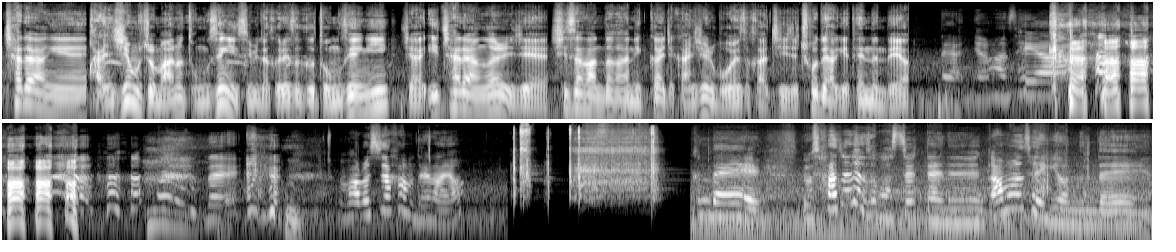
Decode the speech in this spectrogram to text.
차량에 관심을 좀 많은 동생이 있습니다. 그래서 그 동생이 제가 이 차량을 이제 시승한다고 하니까 이제 관심을 보여서 같이 이제 초대하게 됐는데요. 네 안녕하세요. 네. 바로 시작하면 되나요? 근데 이 사진에서 봤을 때는 까만색이었는데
